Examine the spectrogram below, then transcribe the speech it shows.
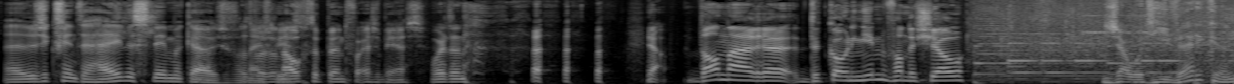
Dus ik vind het een hele slimme keuze van dat SBS. wordt een hoogtepunt voor SBS. Wordt een... Ja, dan naar eh, de koningin van de show. Zou het hier werken?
